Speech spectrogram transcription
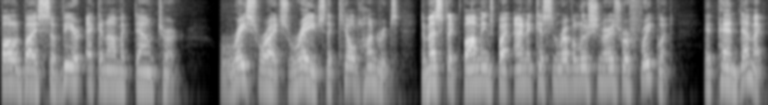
followed by severe economic downturn. Race riots raged that killed hundreds. Domestic bombings by anarchists and revolutionaries were frequent. A pandemic,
